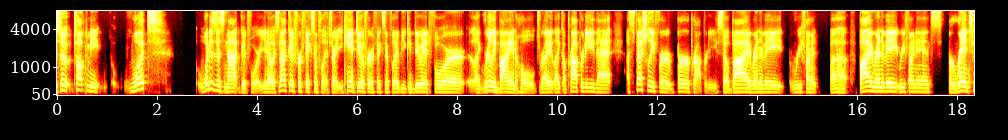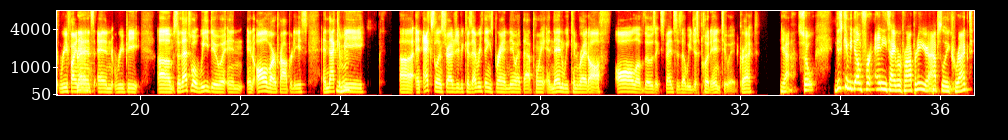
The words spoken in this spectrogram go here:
so talk to me, what what is this not good for? You know, it's not good for fix and flips, right? You can't do it for a fix and flip. You can do it for like really buy and holds, right? Like a property that, especially for BRRRR property. So buy, renovate, refine, uh, buy, renovate, refinance, or rent, refinance, rent. and repeat. Um, so that's what we do in in all of our properties, and that can mm-hmm. be uh, an excellent strategy because everything's brand new at that point, and then we can write off all of those expenses that we just put into it. Correct? Yeah. So this can be done for any type of property. You're absolutely correct.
